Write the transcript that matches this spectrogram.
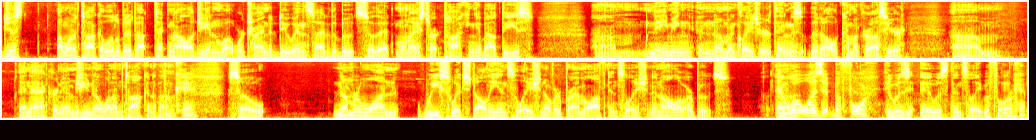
just I want to talk a little bit about technology and what we're trying to do inside of the boots, so that when I start talking about these um, naming and nomenclature things that I'll come across here um, and acronyms, you know what I'm talking about. Okay. So number one, we switched all the insulation over to Primaloft insulation in all of our boots. And Uh, what was it before? it was it was Thinsulate before. Okay.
